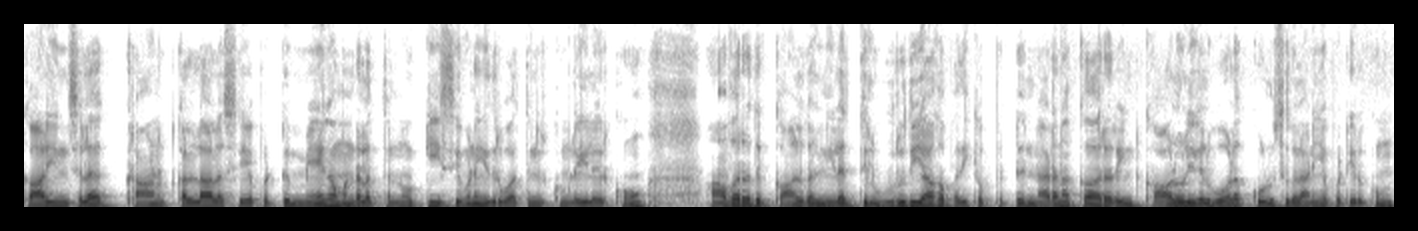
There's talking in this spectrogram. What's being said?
காளியின் சில கிரானட் கல்லால் செய்யப்பட்டு மேகமண்டலத்தை நோக்கி சிவனை எதிர்பார்த்து நிற்கும் நிலையில் இருக்கும். அவரது கால்கள் நிலத்தில் உறுதியாக பதிக்கப்பட்டு நடனக்காரரின் காலொலிகள் போல கொலுசுகள் அணியப்பட்டிருக்கும்.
